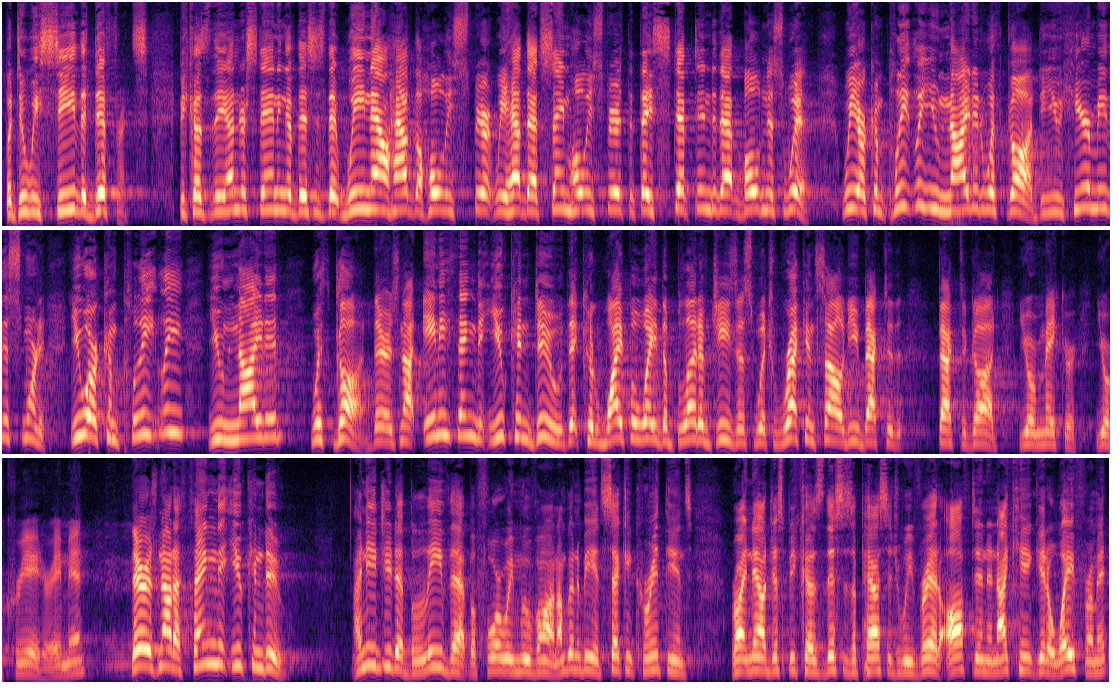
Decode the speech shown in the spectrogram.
But do we see the difference? Because the understanding of this is that we now have the Holy Spirit. We have that same Holy Spirit that they stepped into that boldness with. We are completely united with God. Do you hear me this morning? You are completely united with God. There is not anything that you can do that could wipe away the blood of Jesus, which reconciled you back to, the, back to God, your Maker, your Creator. Amen? Amen? There is not a thing that you can do. I need you to believe that before we move on. I'm going to be in 2 Corinthians right now just because this is a passage we've read often and I can't get away from it.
